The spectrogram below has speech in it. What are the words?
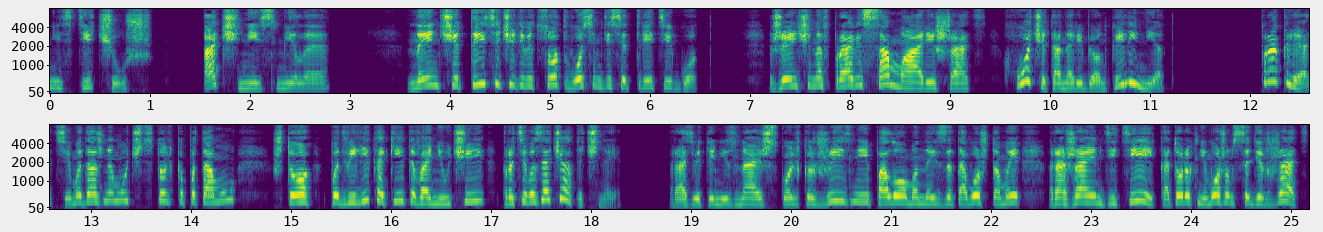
нести чушь. Очнись, милая. Нынче 1983 год. Женщина вправе сама решать, хочет она ребенка или нет. Проклятие, мы должны мучиться только потому, что подвели какие-то вонючие противозачаточные. Разве ты не знаешь, сколько жизней поломано из-за того, что мы рожаем детей, которых не можем содержать,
